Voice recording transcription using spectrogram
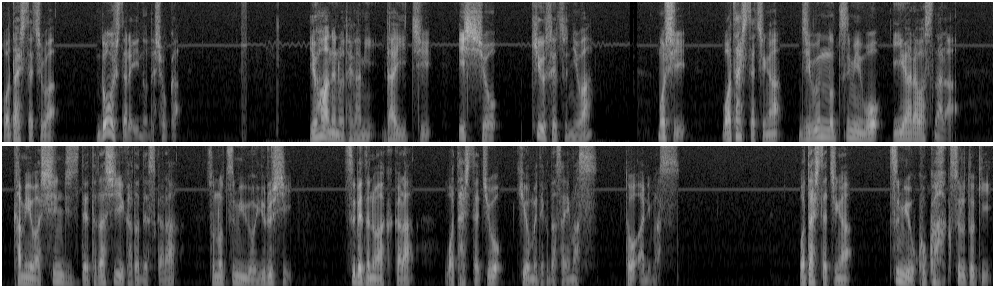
私たちはどうしたらいいのでしょうか。ヨハネの手紙第一一章9節にはもし私たちが自分の罪を言い表すなら神は真実で正しい方ですからその罪を許しすべての悪から私たちを清めてくださいますとあります。私たちが罪を告白するとき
